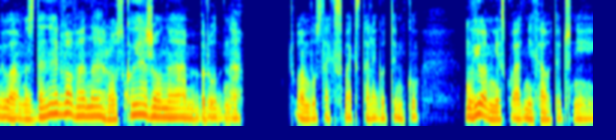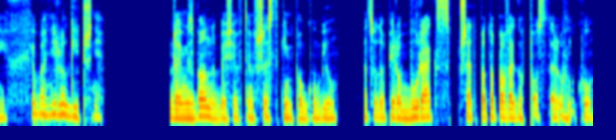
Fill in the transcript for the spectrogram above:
Byłam zdenerwowana, rozkojarzona, brudna. Czułam w ustach smak starego tynku. Mówiłam nieskładnie, chaotycznie i chyba nielogicznie. James Bond by się w tym wszystkim pogubił, a co dopiero burak z przedpotopowego posterunku.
